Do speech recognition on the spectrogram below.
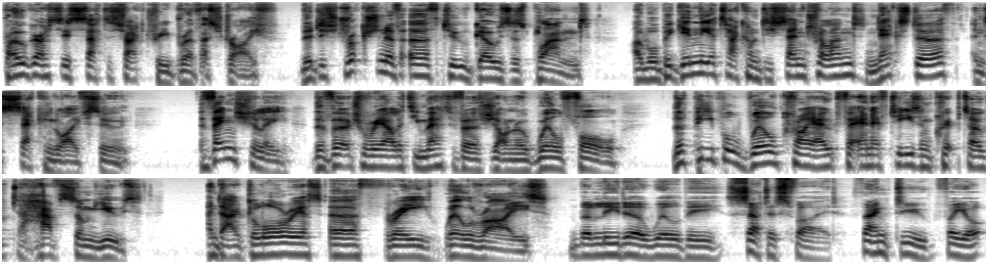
Progress is satisfactory, Brother Strife. The destruction of Earth 2 goes as planned. I will begin the attack on Decentraland, Next Earth, and Second Life soon. Eventually, the virtual reality metaverse genre will fall. The people will cry out for NFTs and crypto to have some use. And our glorious Earth 3 will rise. The leader will be satisfied. Thank you for your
